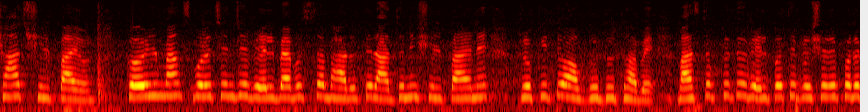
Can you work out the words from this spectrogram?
সাত শিল্পায়ন কার্ল মার্কস বলেছেন যে রেল ব্যবস্থা ভারতের আধুনিক শিল্পায়নে প্রকৃত অগ্রদূত হবে। বাস্তবকৃত রেলপথে প্রসারের ফলে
